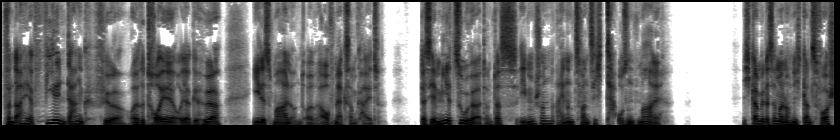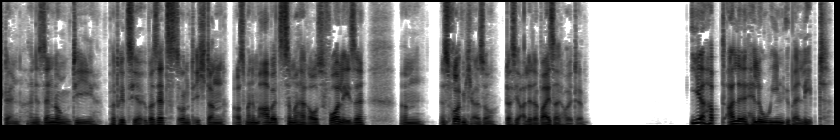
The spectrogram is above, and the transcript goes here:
Von daher vielen Dank für eure Treue, euer Gehör jedes Mal und eure Aufmerksamkeit. Dass ihr mir zuhört und das eben schon 21.000 Mal. Ich kann mir das immer noch nicht ganz vorstellen. Eine Sendung, die Patricia übersetzt und ich dann aus meinem Arbeitszimmer heraus vorlese. Ähm, es freut mich also, dass ihr alle dabei seid heute. Ihr habt alle Halloween überlebt.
